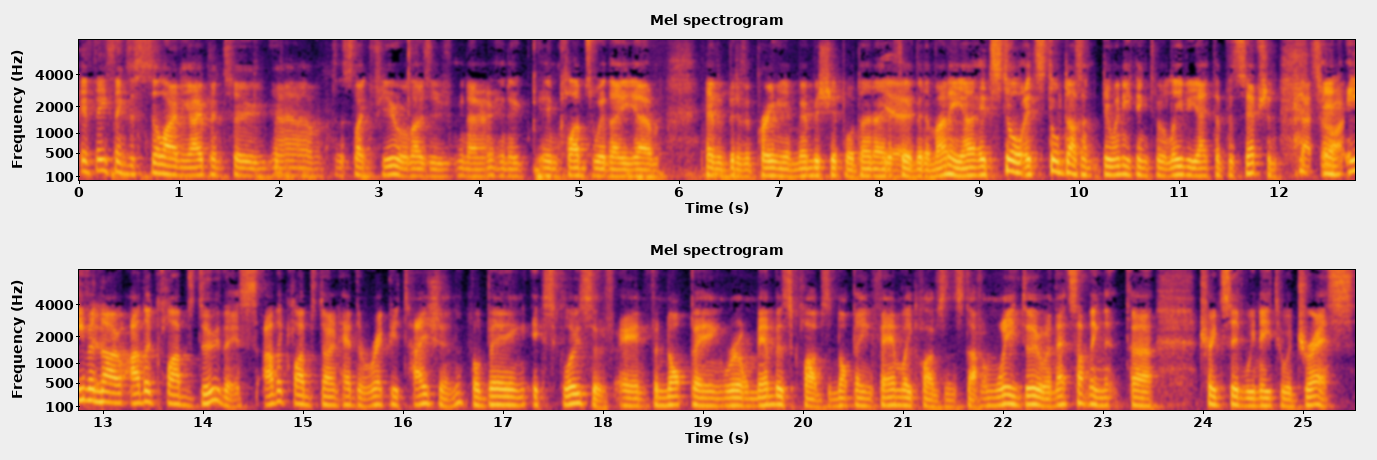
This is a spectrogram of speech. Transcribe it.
if these things are still only open to um, the select few or those who you know in, a, in clubs where they um, have a bit of a premium membership or donate a fair bit of money, uh, it still it still doesn't do anything to alleviate the perception. That's and right, even though other clubs do this, other clubs don't have the reputation for being exclusive and for not being real members clubs and not being family clubs and stuff, and we do, and that's something that uh, Trig said we need to address.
